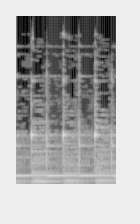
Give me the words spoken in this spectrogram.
Música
